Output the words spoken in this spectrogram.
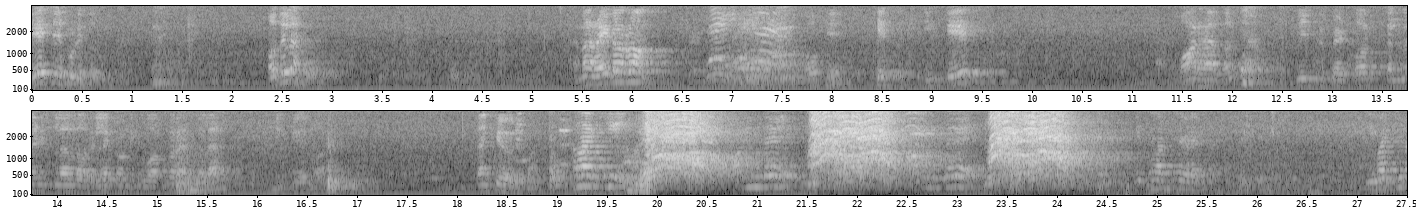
ದೇಶ ಸೇಫ್ ಉಳಿತು ಹೌದಿಲ್ಲ? Am I right or wrong? Right. Okay. Cases. In case war happens, be prepared for conventional or electronic warfare as well as nuclear war. Thank you everyone. ಹಾಕಿ ಒಂದೇ ಒಂದೇ ವಿದ್ಯಾರ್ಥಿಗಳೇ ಇವತ್ತಿನ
